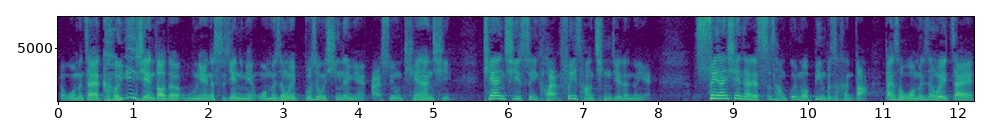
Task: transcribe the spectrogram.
我们在可预见到的五年的时间里面，我们认为不是用新能源，而是用天然气。天然气是一款非常清洁的能源，虽然现在的市场规模并不是很大，但是我们认为在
